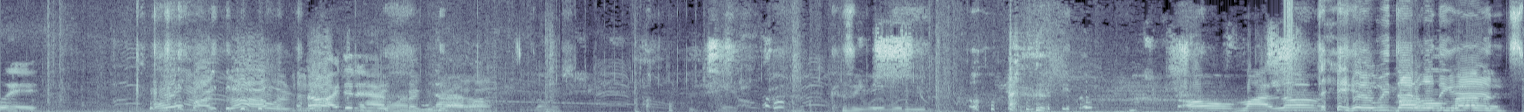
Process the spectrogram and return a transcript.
Wait. Oh my god, I was No, I didn't have one. expecting Never that had at one. all. Cause he would what Oh my lord. Damn, we died own holding hands.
